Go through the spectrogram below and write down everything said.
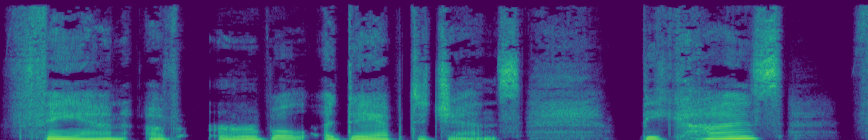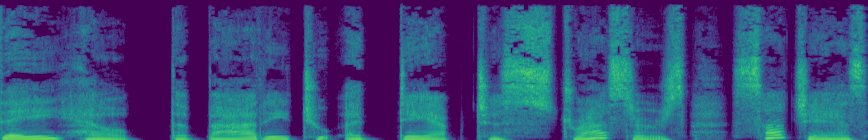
fan of herbal adaptogens because they help the body to adapt to stressors such as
